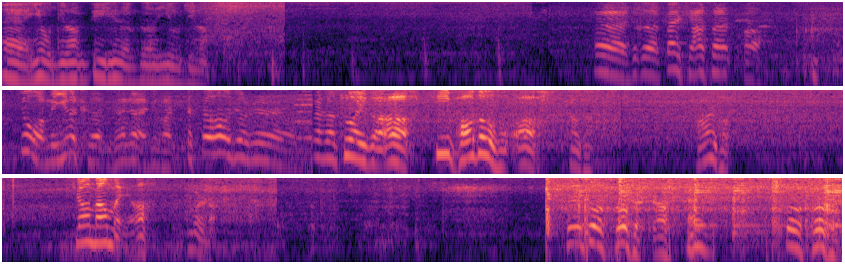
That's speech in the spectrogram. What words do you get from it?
哎，有地方必须得搁有地方。哎，这个丹霞山啊。就我们一个车，你看这俩地方，这身后就是在这做一个啊，鸡刨豆腐啊，看看，尝一口，相当美啊，味儿大。这是做河粉啊，做河粉，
